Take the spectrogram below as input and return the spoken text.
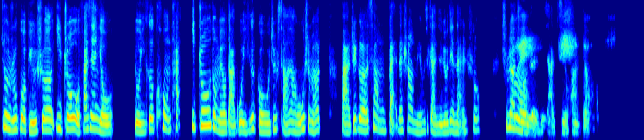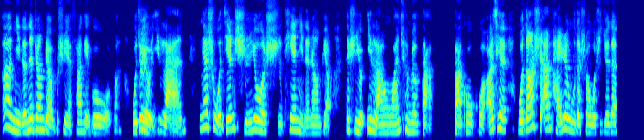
就如果比如说一周，我发现有有一个空，他一周都没有打过一个勾，我就想想我为什么要把这个项目摆在上面，我就感觉有点难受，是不是要调整一下计划？是的。啊，你的那张表不是也发给过我吗？我就有。一栏，应该是我坚持用了十天你那张表，但是有一栏我完全没有打打勾过，而且我当时安排任务的时候，我是觉得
